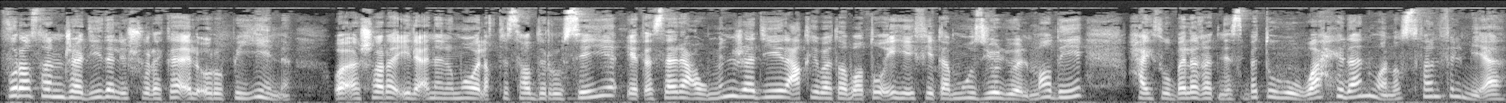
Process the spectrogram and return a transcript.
فرصا جديدة للشركاء الأوروبيين وأشار إلى أن نمو الاقتصاد الروسي يتسارع من جديد عقب تباطؤه في تموز يوليو الماضي حيث بلغت نسبته واحدا ونصفا في المئة.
